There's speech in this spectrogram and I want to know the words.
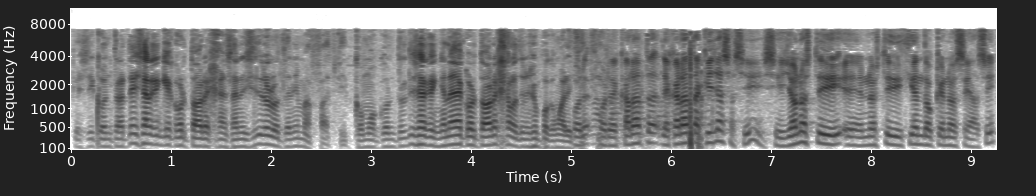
que si contratéis a alguien que corta oreja en San Isidro lo tenéis más fácil. Como contratéis a alguien que no haya cortado oreja lo tenéis un poco más difícil. Pues, de, cara a, de cara a taquilla es así. Si yo no estoy, eh, no estoy diciendo que no sea así,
